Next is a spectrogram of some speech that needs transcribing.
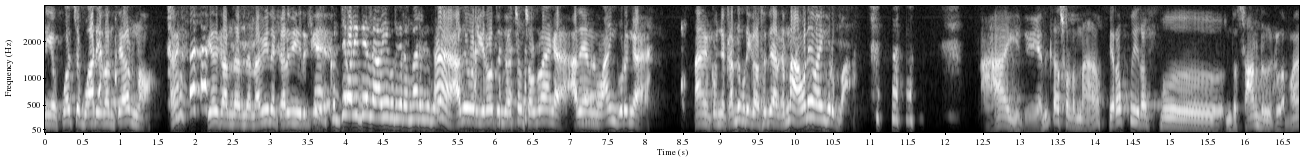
நீங்க போச்ச பாடி எல்லாம் தேடணும். இதுக்கு அந்த அந்த நவீன கருவி இருக்கு. குச்சவாளிட்டே ஆவி கொடுக்குற மாதிரி இருக்குது. அது ஒரு இருபத்தஞ்சு லட்சம் சொல்றாங்க. அதை எனக்கு வாங்கி கொடுங்க. நாங்க கொஞ்சம் கண்டுபிடிக்க வசதியா இருக்கோம்னா அவனே வாங்கி கொடுப்பான். ஆ இது எதுக்காக சொல்றேன்னா பிறப்பு இறப்பு இந்த சான்று இருக்குல்லம்மா.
